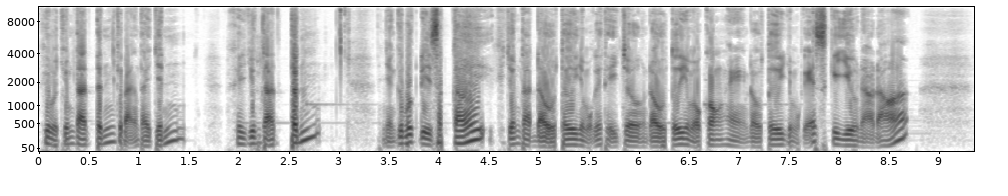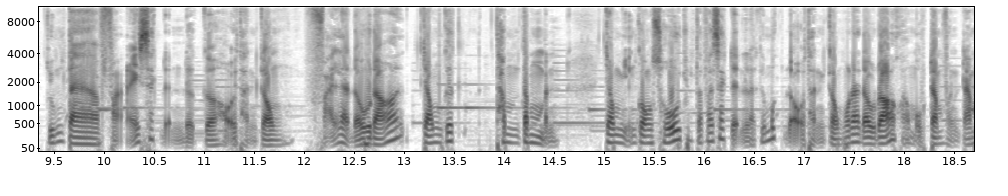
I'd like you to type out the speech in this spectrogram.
khi mà chúng ta tính cái bảng tài chính, khi chúng ta tính những cái bước đi sắp tới, khi chúng ta đầu tư vào một cái thị trường, đầu tư vào một con hàng, đầu tư vào một cái SKU nào đó, chúng ta phải xác định được cơ hội thành công, phải là đâu đó trong cái thâm tâm mình trong những con số chúng ta phải xác định là cái mức độ thành công của nó đâu đó khoảng 100%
